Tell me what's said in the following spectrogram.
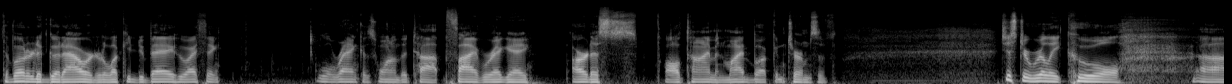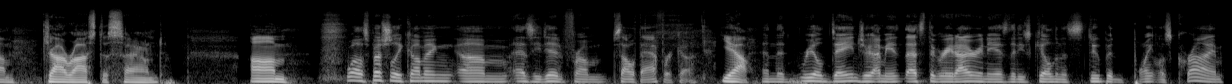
Devoted a good hour to Lucky Dubé, who I think will rank as one of the top five reggae artists all time in my book in terms of just a really cool um, Ja Rasta sound. Um, Well, especially coming um, as he did from South Africa, yeah, and the real danger. I mean, that's the great irony is that he's killed in a stupid, pointless crime,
